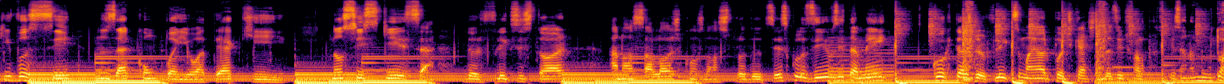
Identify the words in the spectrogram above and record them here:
que você nos acompanhou até aqui. Não se esqueça, Dorflix Store, a nossa loja com os nossos produtos exclusivos e também Coquetéis Dorflix, o maior podcast do Brasil de fala portuguesa no mundo.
